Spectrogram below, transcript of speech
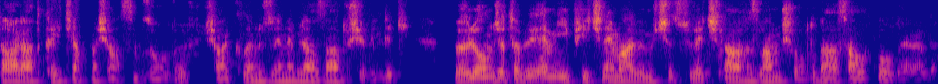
Daha rahat kayıt yapma şansımız oldu. Şarkıların üzerine biraz daha düşebildik. Böyle olunca tabii hem EP için hem albüm için süreç daha hızlanmış oldu. Daha sağlıklı oldu herhalde.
